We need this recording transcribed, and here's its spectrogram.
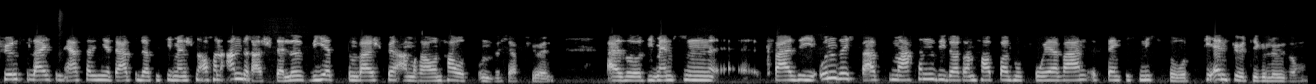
führen vielleicht in erster Linie dazu, dass sich die Menschen auch an anderer Stelle, wie jetzt zum Beispiel am Rauen Haus, unsicher fühlen. Also die Menschen äh, quasi unsichtbar zu machen, die dort am Hauptbahnhof vorher waren, ist, denke ich, nicht so die endgültige Lösung.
